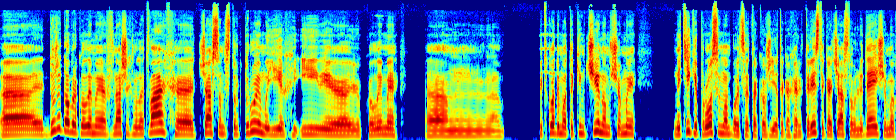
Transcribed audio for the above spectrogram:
Е, дуже добре, коли ми в наших молитвах е, часом структуруємо їх, і е, коли ми ем, підходимо таким чином, що ми не тільки просимо, бо це також є така характеристика часто у людей, що ми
